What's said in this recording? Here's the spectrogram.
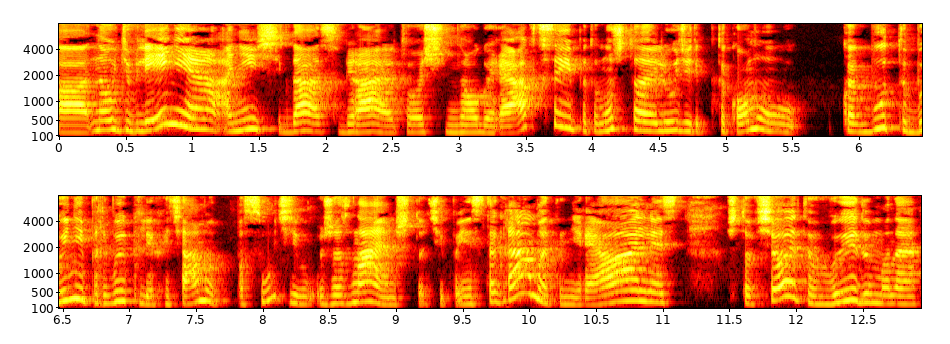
А, на удивление, они всегда собирают очень много реакций, потому что люди к такому как будто бы не привыкли, хотя мы, по сути, уже знаем, что, типа, Инстаграм — это нереальность, что все это выдумано,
